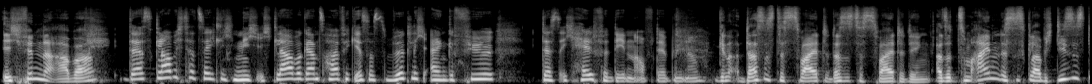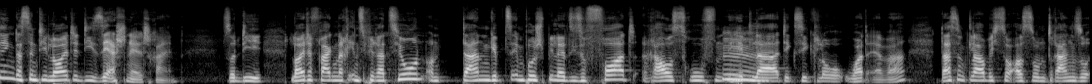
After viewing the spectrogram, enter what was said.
ich finde aber. Das glaube ich tatsächlich nicht. Ich glaube, ganz häufig ist es wirklich ein Gefühl, dass ich helfe denen auf der Bühne. Genau, das ist das zweite, das ist das zweite Ding. Also zum einen ist es, glaube ich, dieses Ding, das sind die Leute, die sehr schnell schreien. So die Leute fragen nach Inspiration und dann gibt es Impulsspieler, die sofort rausrufen, mm. Hitler, Dixie Klo, whatever. Das sind, glaube ich, so aus so einem Drang, so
